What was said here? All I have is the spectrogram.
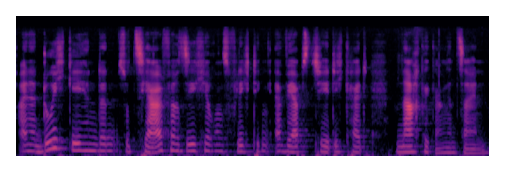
einer durchgehenden sozialversicherungspflichtigen Erwerbstätigkeit nachgegangen sein.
